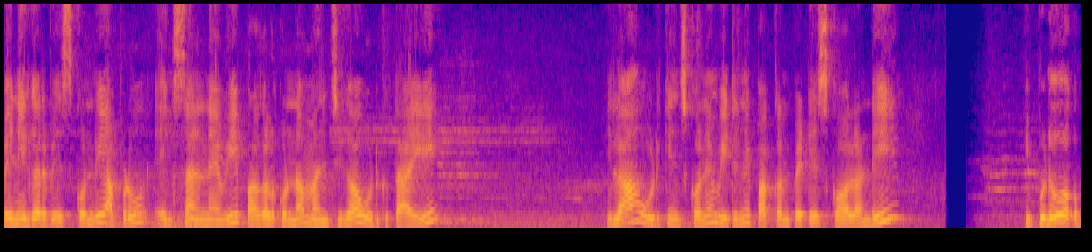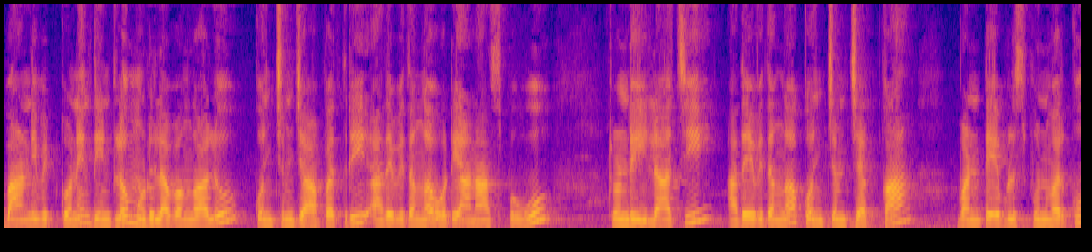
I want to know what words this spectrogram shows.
వెనిగర్ వేసుకోండి. అప్పుడు ఎగ్స్ అనేవి పగలకుండా మంచిగా ఉడుకుతాయి. ఇలా ఉడికించుకొని వీటిని పక్కన పెట్టేసుకోవాలండి. ఇప్పుడు ఒక బాండి పెట్టుకొని దీంట్లో మూడు లవంగాలు కొంచెం జాపత్రి అదేవిధంగా ఒకటి అనాస పువ్వు రెండు ఇలాచి అదేవిధంగా కొంచెం చెక్క వన్ టేబుల్ స్పూన్ వరకు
